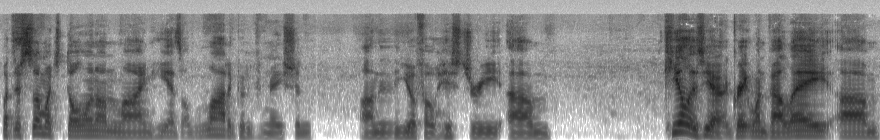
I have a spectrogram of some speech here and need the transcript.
but there's so much Dolan online. He has a lot of good information on the UFO history. Um, Keel is yeah a great one. Vallee. Um,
